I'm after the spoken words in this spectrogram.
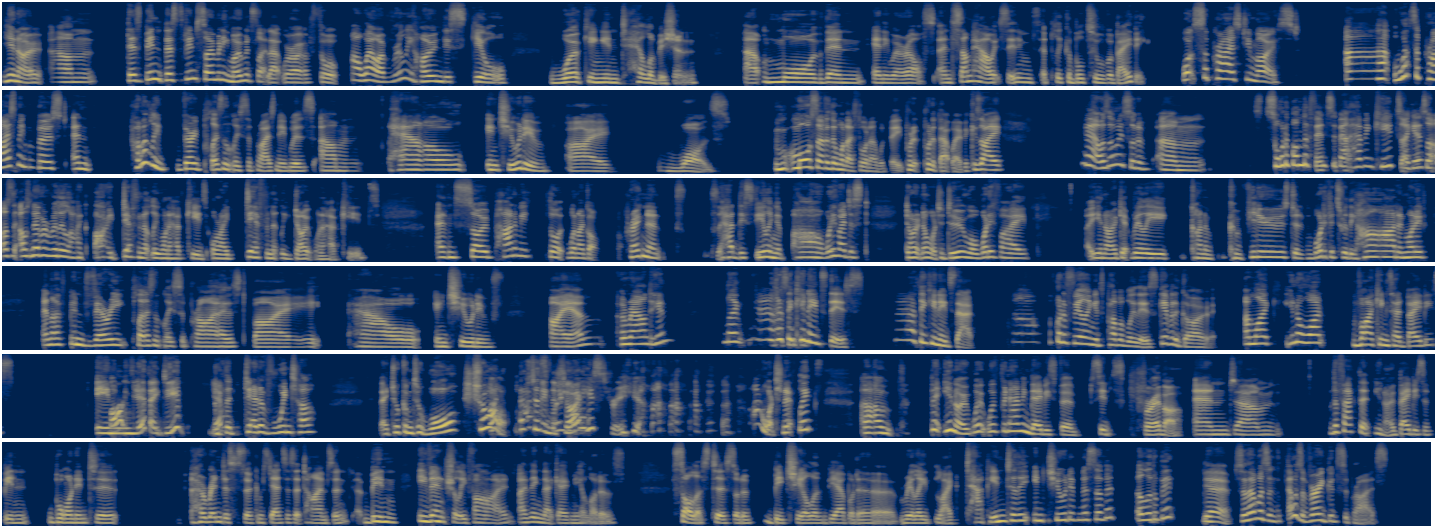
You know, um, there's been there's been so many moments like that where I've thought, oh wow, I've really honed this skill working in television uh, more than anywhere else, and somehow it seems applicable to a baby. What surprised you most? Uh, what surprised me most, and probably very pleasantly surprised me, was um, how intuitive I was more so than what I thought I would be. Put it put it that way, because I, yeah, I was always sort of um, sort of on the fence about having kids. I guess I was I was never really like oh, I definitely want to have kids or I definitely don't want to have kids. And so part of me thought when I got pregnant had this feeling of oh, what if I just don't know what to do or what if I you know get really kind of confused and what if it's really hard and what if and I've been very pleasantly surprised by how intuitive I am around him. Like, yeah, I think he needs this. Yeah, I think he needs that. Oh, I've got a feeling it's probably this. Give it a go. I'm like, you know what? Vikings had babies in Oh, yeah, they did. Yeah. the dead of winter. They took them to war. Sure, I- that's I've just the show. history. I watch Netflix. Um, but you know, we, we've been having babies for since forever, and um, the fact that you know babies have been born into horrendous circumstances at times and been eventually fine. I think that gave me a lot of solace to sort of be chill and be able to really like tap into the intuitiveness of it a little bit. Yeah. So that was a that was a very good surprise.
